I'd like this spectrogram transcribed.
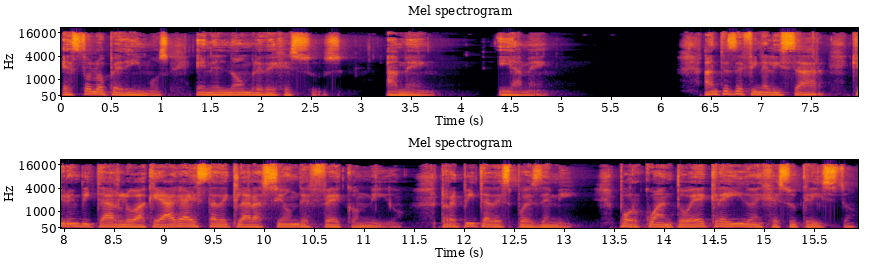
Esto lo pedimos en el nombre de Jesús. Amén y amén. Antes de finalizar, quiero invitarlo a que haga esta declaración de fe conmigo. Repita después de mí por cuanto he creído en Jesucristo.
